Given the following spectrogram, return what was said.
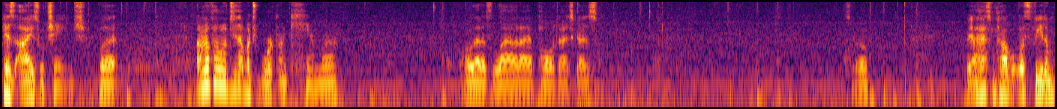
his eyes will change. But I don't know if I want to do that much work on camera. Oh, that is loud. I apologize, guys. So, but yeah, I have some cobble. Let's feed him.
